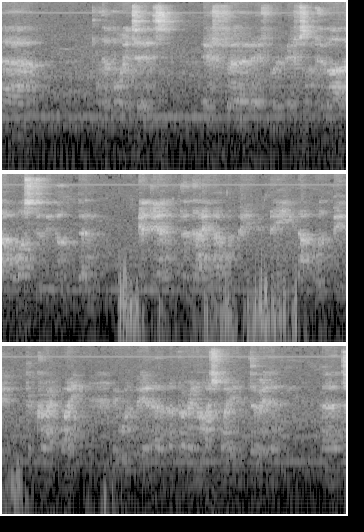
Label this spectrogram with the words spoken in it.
Uh, the point is, if uh, if if something like that was to be done, then at the end of the day, that would be the that would be the correct way. It would be a, a very nice way of doing it uh, to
